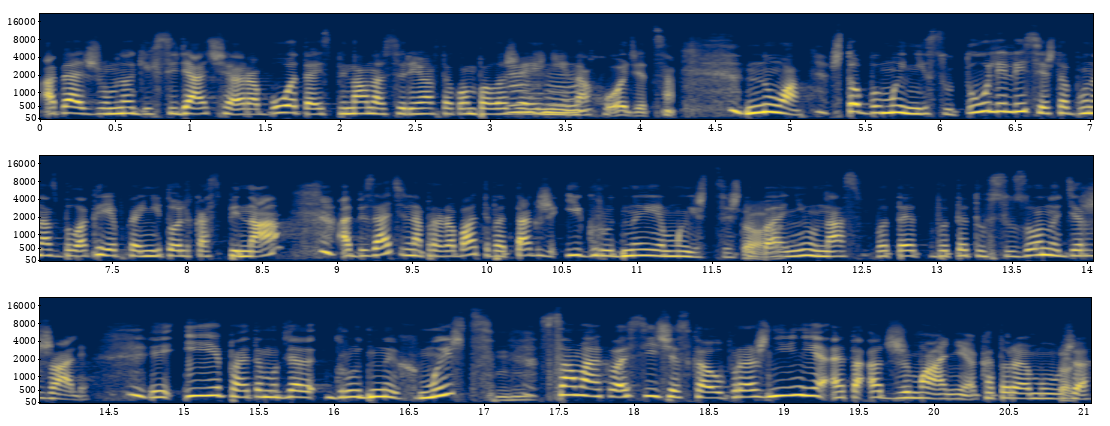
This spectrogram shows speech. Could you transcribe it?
Опять же, у многих сидячая работа, и спина у нас все время в таком положении Мгм. находится. Но чтобы мы не сутулились, и чтобы у нас была крепкая не только спина, обязательно прорабатывать также и грудные мышцы, чтобы Так. они у нас вот, э- вот эту всю зону держали. И, и поэтому для грудных мышц Мгм. самое классическое упражнение – это отжимание, которое мы уже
